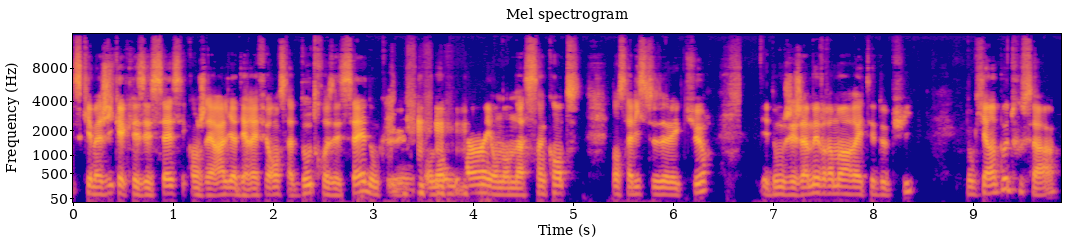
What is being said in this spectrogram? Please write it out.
Ce qui est magique avec les essais, c'est qu'en général, il y a des références à d'autres essais. Donc, euh, on en a un et on en a 50 dans sa liste de lecture. Et donc, j'ai jamais vraiment arrêté depuis. Donc, il y a un peu tout ça.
